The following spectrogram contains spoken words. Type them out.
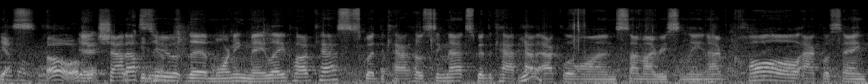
Yes. Oh, okay. Uh, shout That's out to the Morning Melee podcast, Squid the Cat hosting that. Squid the Cat had Yeah. Aklo on Semi recently, and I recall Aklo saying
